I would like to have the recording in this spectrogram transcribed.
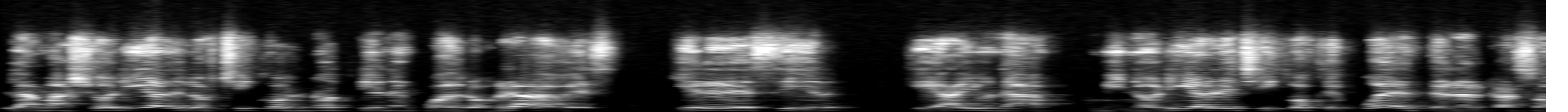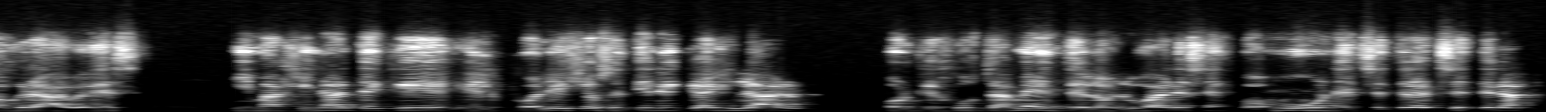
la mayoría de los chicos no tienen cuadros graves. Quiere decir que hay una minoría de chicos que pueden tener casos graves. Imagínate que el colegio se tiene que aislar porque justamente los lugares en común, etcétera, etcétera,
